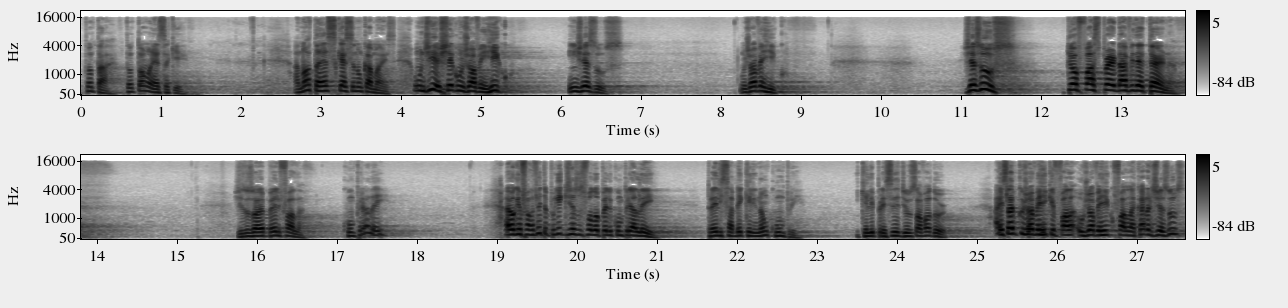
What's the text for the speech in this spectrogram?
Então tá, então toma essa aqui. Anota essa, esquece nunca mais. Um dia chega um jovem rico em Jesus. Um jovem rico. Jesus, o que eu faço para herdar a vida eterna? Jesus olha para ele e fala: cumpre a lei. Aí alguém fala, Vitor, por que Jesus falou para ele cumprir a lei? Para ele saber que ele não cumpre e que ele precisa de um Salvador. Aí sabe o que o jovem rico fala, o jovem rico fala na cara de Jesus?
